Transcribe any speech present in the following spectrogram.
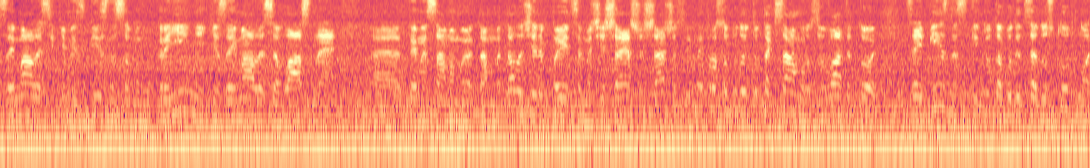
займалися якимись бізнесами в Україні, які займалися власне е, тими самими там металочерепицями чи ще щось, ще щось. І вони просто будуть тут так само розвивати той цей бізнес, і тут буде це доступно,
